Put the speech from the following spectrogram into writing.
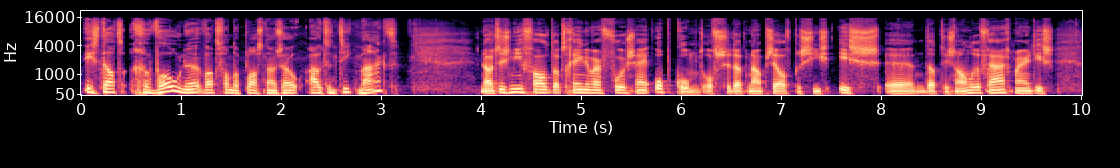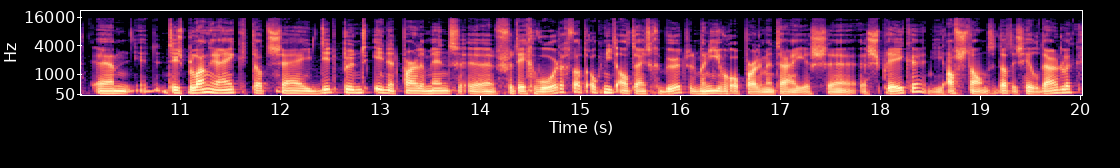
Is dat gewone wat Van der Plas nou zo authentiek maakt? Nou, het is in ieder geval datgene waarvoor zij opkomt. Of ze dat nou zelf precies is, uh, dat is een andere vraag. Maar het is, um, het is belangrijk dat zij dit punt in het parlement uh, vertegenwoordigt. Wat ook niet altijd gebeurt. De manier waarop parlementariërs uh, spreken, die afstand, dat is heel duidelijk.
